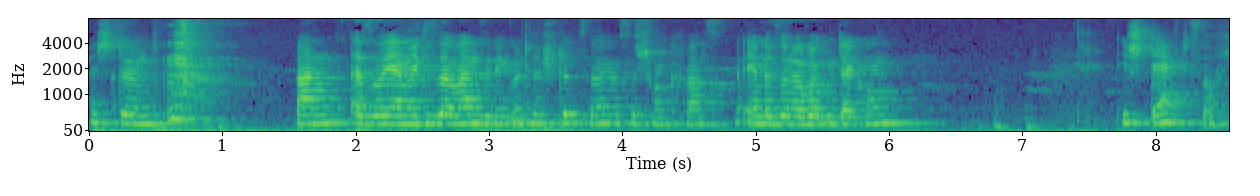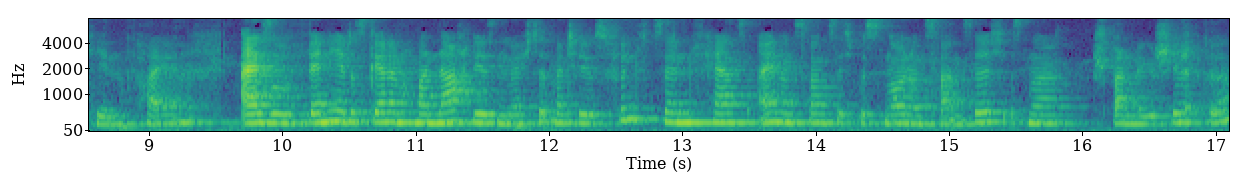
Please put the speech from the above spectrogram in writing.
das stimmt. also ja, mit dieser wahnsinnigen Unterstützung ist es schon krass. Ja, mit so einer Rückendeckung. Die stärkt es auf jeden Fall. Also, wenn ihr das gerne nochmal nachlesen möchtet, Matthäus 15, Vers 21 bis 29 ist eine spannende Geschichte.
